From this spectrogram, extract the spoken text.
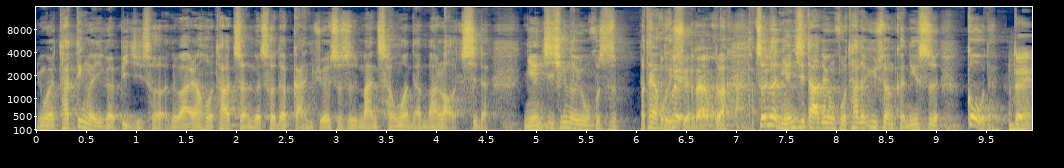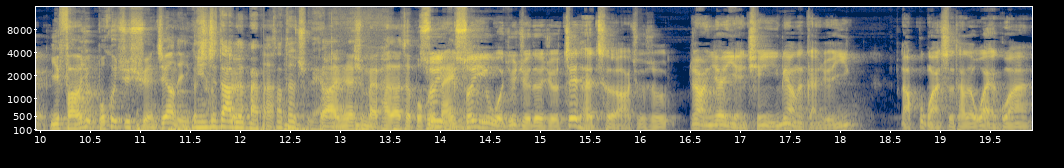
因为它定了一个 B 级车，对吧？然后它整个车的感觉是是蛮沉稳的，蛮老气的。年纪轻的用户是不太会选的，对吧？真的年纪大的用户，他的预算肯定是够的，对你反而就不会去选这样的一个车。年纪大的买帕萨特出来对吧？人家去买帕萨特不，会买你。所以我就觉得，就这台车啊，就是说让人家眼前一亮的感觉，一啊，不管是它的外观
